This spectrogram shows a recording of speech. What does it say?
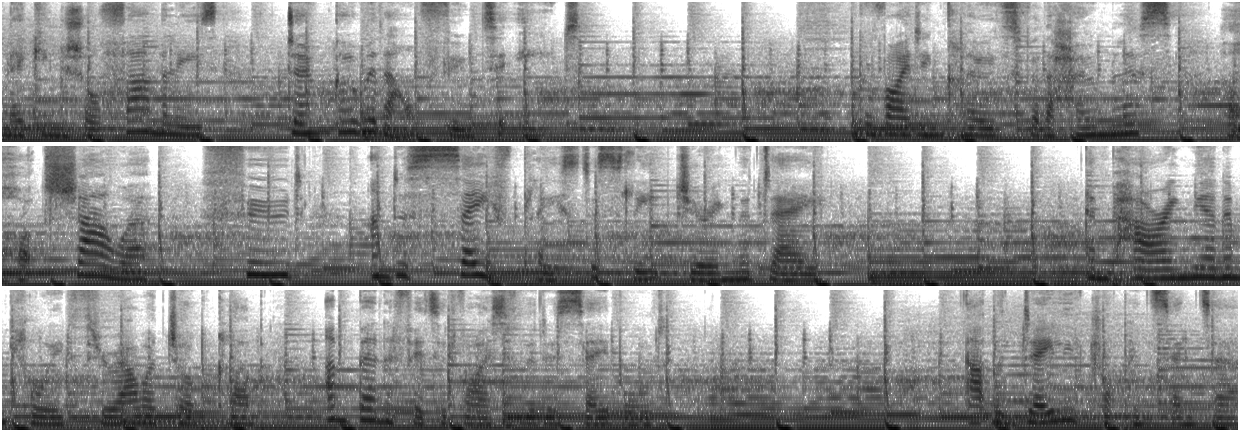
making sure families don't go without food to eat. Providing clothes for the homeless, a hot shower, food, and a safe place to sleep during the day. Empowering the unemployed through our job club and benefit advice for the disabled. At the Daily Drop-In Centre,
